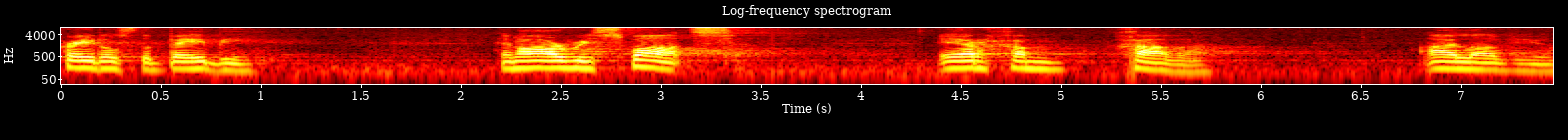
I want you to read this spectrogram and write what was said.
cradles the baby. And our response, Ercham Chava, I love you.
